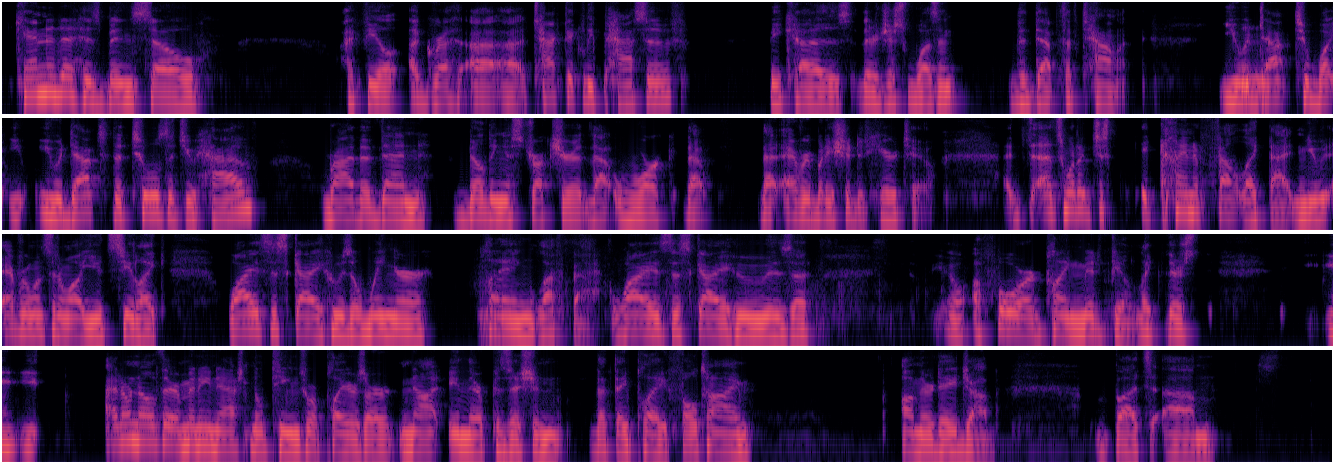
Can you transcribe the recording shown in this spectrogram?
Canada has been so. I feel aggressive, uh, uh, tactically passive because there just wasn't the depth of talent. You mm-hmm. adapt to what you you adapt to the tools that you have rather than building a structure that work that that everybody should adhere to. That's what it just it kind of felt like that. And you every once in a while you'd see like, why is this guy who's a winger playing left back? Why is this guy who is a you know a forward playing midfield? Like there's you, you I don't know if there are many national teams where players are not in their position that they play full time on their day job. But um,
